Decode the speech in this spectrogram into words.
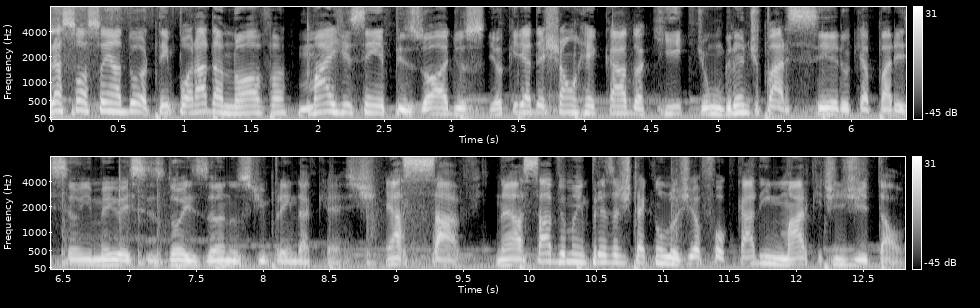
Olha só, sonhador, temporada nova, mais de 100 episódios. E eu queria deixar um recado aqui de um grande parceiro que apareceu em meio a esses dois anos de EmpreendaCast. É a Save. Né? A Save é uma empresa de tecnologia focada em marketing digital.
